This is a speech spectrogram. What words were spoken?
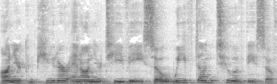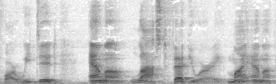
on your computer and on your TV. So we've done two of these so far. We did Emma last February, My Emma,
